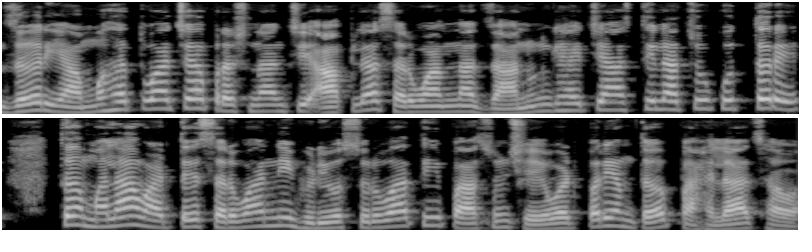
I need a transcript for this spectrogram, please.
जर या महत्त्वाच्या प्रश्नांची आपल्या सर्वांना जाणून घ्यायची असतील अचूक उत्तरे तर मला वाटते सर्वांनी व्हिडिओ सुरुवातीपासून शेवटपर्यंत पाहायलाच हवा.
